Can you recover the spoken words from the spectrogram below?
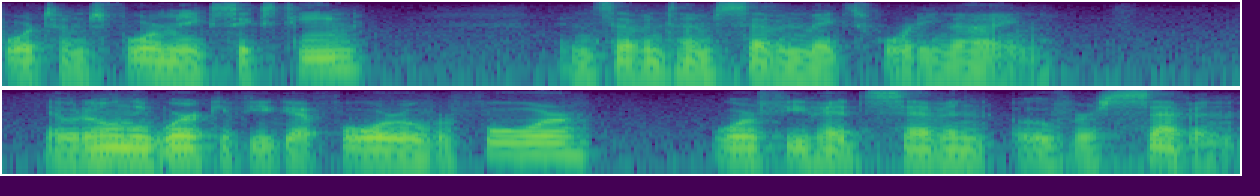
4 times 4 makes 16, and 7 times 7 makes 49. That would only work if you got 4 over 4 or if you had 7 over 7.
